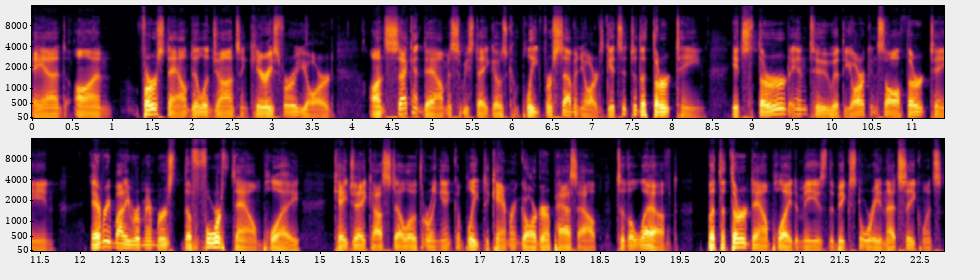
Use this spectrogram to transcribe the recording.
And on first down, Dillon Johnson carries for a yard. On second down, Mississippi State goes complete for seven yards, gets it to the 13. It's third and two at the Arkansas 13. Everybody remembers the fourth down play. KJ Costello throwing incomplete to Cameron Gardner, pass out to the left. But the third down play to me is the big story in that sequence.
